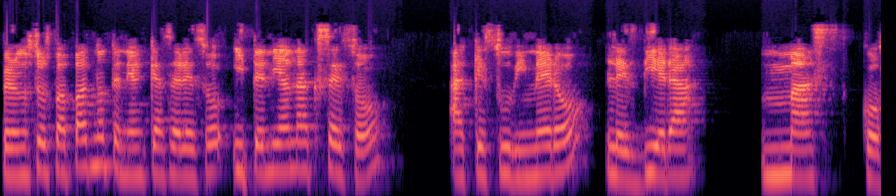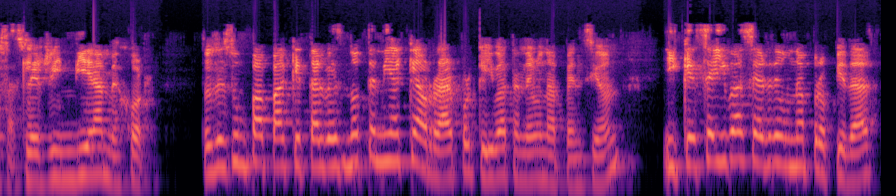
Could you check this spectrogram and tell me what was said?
Pero nuestros papás no tenían que hacer eso y tenían acceso a que su dinero les diera más cosas, les rindiera mejor. Entonces, un papá que tal vez no tenía que ahorrar porque iba a tener una pensión y que se iba a hacer de una propiedad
